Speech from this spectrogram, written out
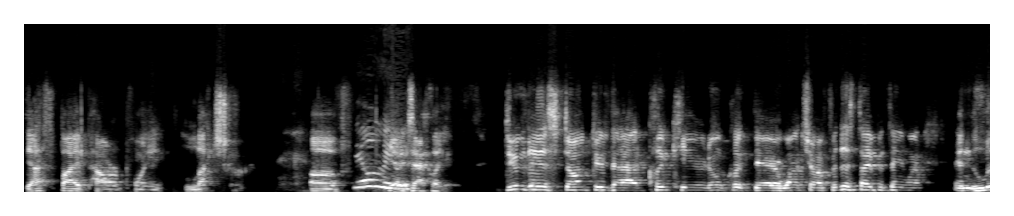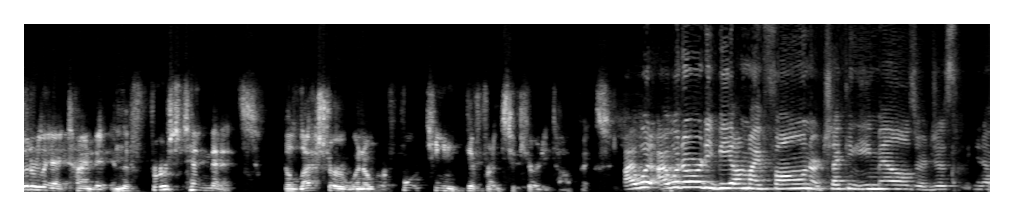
death by PowerPoint lecture of Kill me. yeah, exactly. Do this, don't do that, click here, don't click there, watch out for this type of thing. And literally I timed it. In the first 10 minutes, the lecture went over 14 different security topics. I would I would already be on my phone or checking emails or just you know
